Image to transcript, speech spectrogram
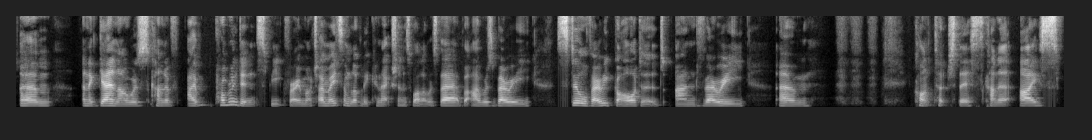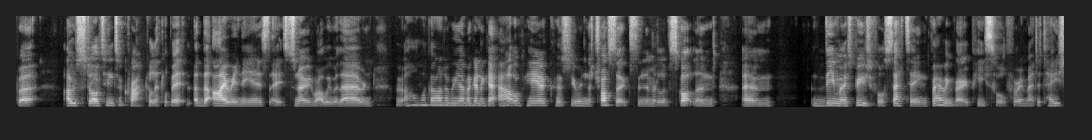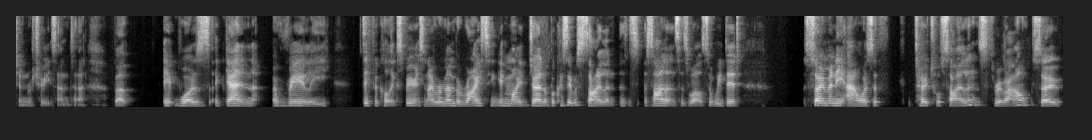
Um, and again, I was kind of, I probably didn't speak very much. I made some lovely connections while I was there, but I was very, still very guarded and very, um, can't touch this kind of ice, but I was starting to crack a little bit. And The irony is it snowed while we were there, and oh my god, are we ever going to get out of here? Because you're in the Trossachs in the middle of Scotland. Um, the most beautiful setting, very, very peaceful for a meditation retreat centre. But it was, again, a really difficult experience. And I remember writing in my journal because it was silent, silence as well. So we did so many hours of total silence throughout. So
